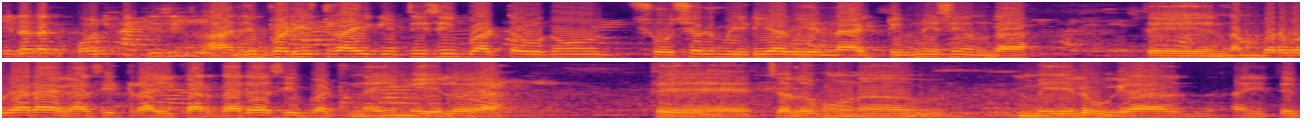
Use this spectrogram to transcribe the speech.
ਇਹਨਾਂ ਤੱਕ ਪਹੁੰਚ ਕੀਤੀ ਸੀ ਹਾਂਜੀ ਬੜੀ ਟਰਾਈ ਕੀਤੀ ਸੀ ਬਟ ਉਦੋਂ ਸੋਸ਼ਲ ਮੀਡੀਆ ਵੀ ਇੰਨਾ ਐਕਟਿਵ ਨਹੀਂ ਸੀ ਹੁੰਦਾ ਤੇ ਨੰਬਰ ਵਗੈਰਾ ਹੈਗਾ ਸੀ ਟਰਾਈ ਕਰਦਾ ਰਿਹਾ ਸੀ ਬਟ ਨਹੀਂ ਮੇਲ ਹੋਇਆ। ਤੇ ਚਲੋ ਹੁਣ ਮੇਲ ਹੋ ਗਿਆ ਅਸੀਂ ਤੇ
